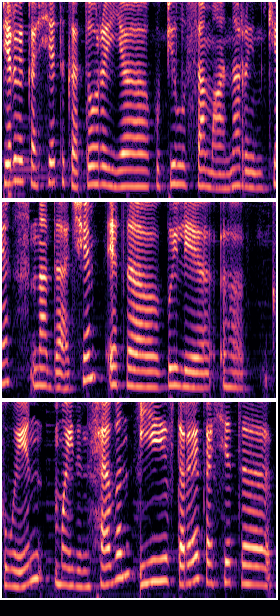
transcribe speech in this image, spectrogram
Первые кассеты, которые я купила сама на рынке, на даче, это были э, Queen Made in Heaven. И вторая кассета,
